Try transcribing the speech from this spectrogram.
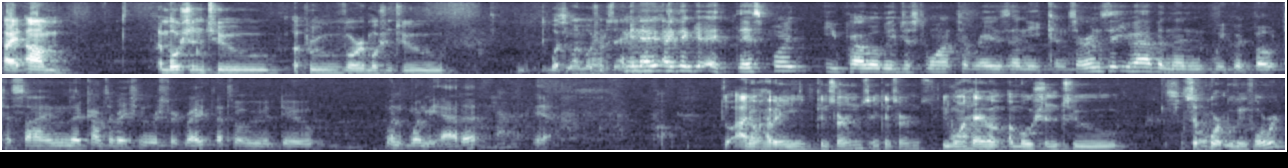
right, um, a motion to approve or a motion to, what do you want a motion to say? I mean, I, I think at this point, you probably just want to raise any concerns that you have, and then we could vote to sign the conservation restrict, right? That's what we would do when, when we have it, yeah. So I don't have any concerns, any concerns? Do you want to have a, a motion to support moving forward?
